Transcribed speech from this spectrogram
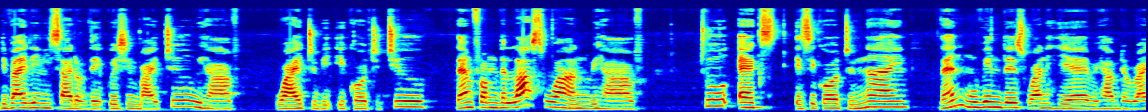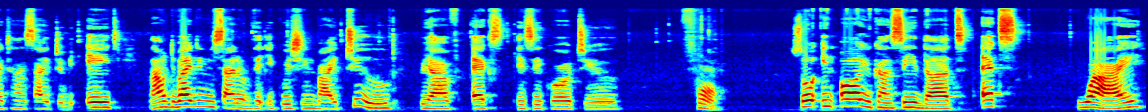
Dividing each side of the equation by 2, we have y to be equal to 2. Then from the last one, we have 2x is equal to 9. Then moving this one here, we have the right hand side to be 8. Now dividing each side of the equation by 2, we have x is equal to 4. So in all, you can see that x, y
